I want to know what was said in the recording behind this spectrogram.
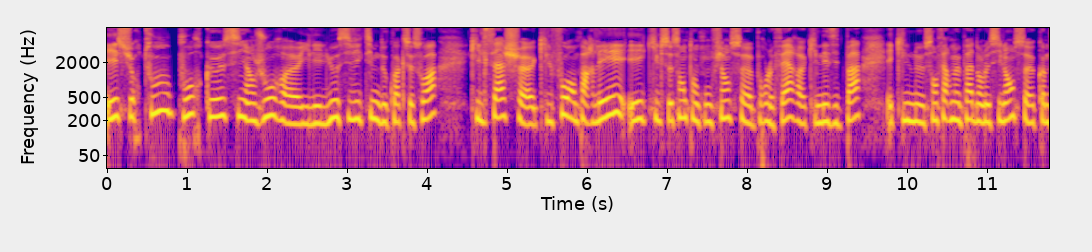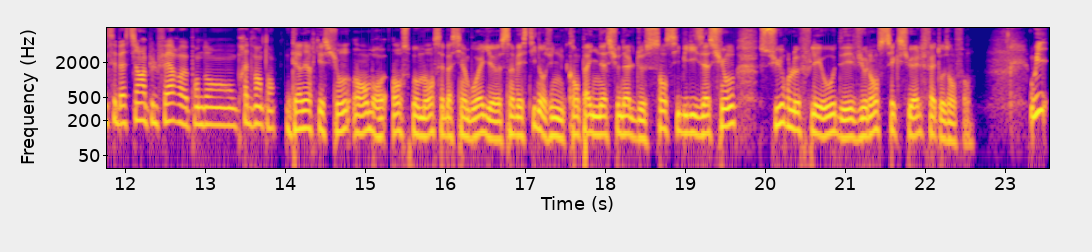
et surtout pour que si un jour euh, il est lui aussi victime de quoi que ce soit, qu'il sache euh, qu'il faut en parler et qu'il se sente en confiance euh, pour le faire, qu'il n'hésite pas et qu'il ne s'enferme pas dans le silence comme Sébastien a pu le faire pendant près de 20 ans. Dernière question, Ambre. En ce moment, Sébastien Boye s'investit dans une campagne nationale de sensibilisation sur le fléau des violences sexuelles faites aux enfants. Oui,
